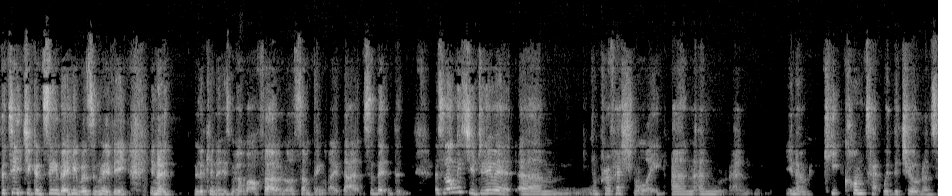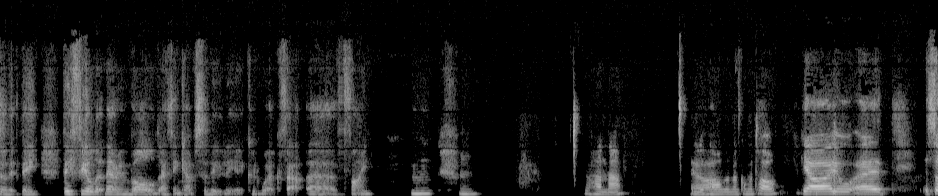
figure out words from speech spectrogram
the teacher could see that he was maybe you know looking at his mobile phone or something like that. So that, that as long as you do it um, professionally and, and and you know keep contact with the children so that they they feel that they're involved, I think absolutely it could work for, uh, fine. Mm. Mm. Johanna, ja. har du någon kommentar? Ja, jo. Eh, så,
